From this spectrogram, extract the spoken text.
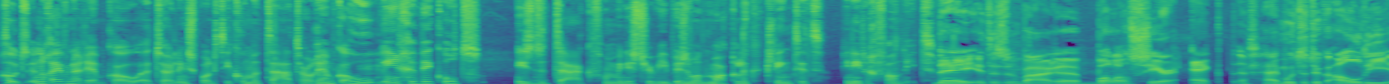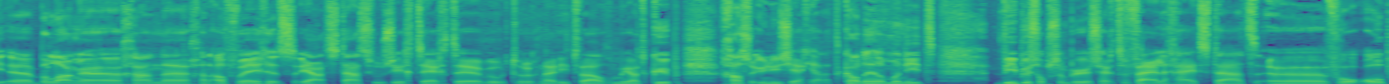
goed. Nog even naar Remco uh, Teulings, politiek commentator. Remco, hoe Mhm. ingewikkeld is de taak van minister Wiebes? Want makkelijk klinkt het in ieder geval niet. Nee, het is een ware balanceeract. Hij moet natuurlijk al die eh, belangen gaan, eh, gaan afwegen. Ja, het zegt, eh, we terug naar die 12 miljard kuub. Gasunie zegt, ja, dat kan helemaal niet. Wiebes op zijn beurt zegt, de veiligheid staat voorop.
